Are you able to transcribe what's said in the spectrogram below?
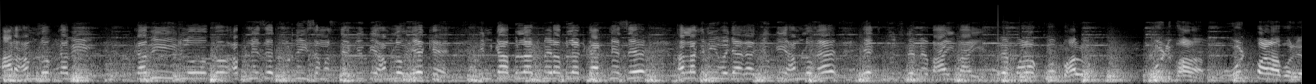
और हम लोग कभी कभी इन लोगों को अपने से दूर नहीं समझते क्योंकि हम लोग एक है। इनका ब्लड मेरा ब्लड काटने से अलग नहीं हो जाएगा क्योंकि हम लोग है एक दूसरे में भाई भाई है पड़ा खूब भालो। उठ पाड़ा उठ बोले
